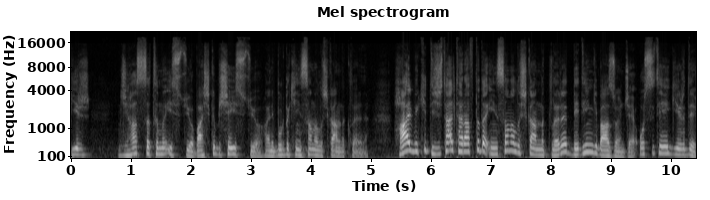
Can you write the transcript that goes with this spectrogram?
Bir cihaz satımı istiyor. Başka bir şey istiyor. Hani buradaki insan alışkanlıklarını. Halbuki dijital tarafta da insan alışkanlıkları dediğin gibi az önce o siteye girdi,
